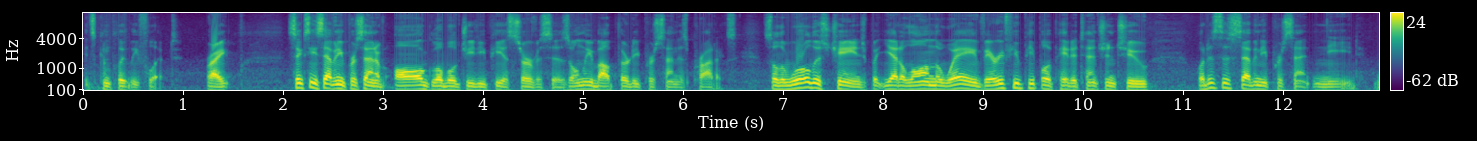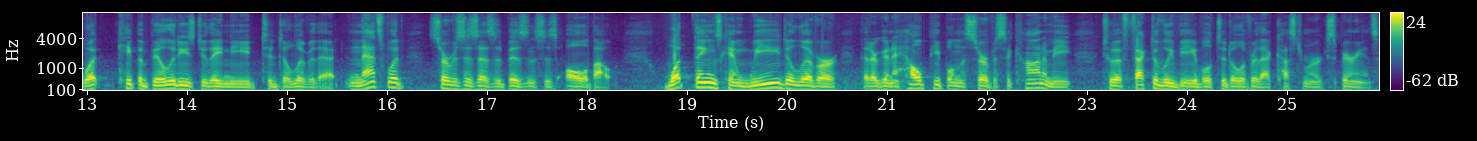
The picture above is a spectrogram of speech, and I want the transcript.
it's completely flipped, right? 60, 70% of all global GDP is services, only about 30% is products. So the world has changed, but yet along the way, very few people have paid attention to what does this 70% need? What capabilities do they need to deliver that? And that's what services as a business is all about. What things can we deliver that are going to help people in the service economy to effectively be able to deliver that customer experience?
